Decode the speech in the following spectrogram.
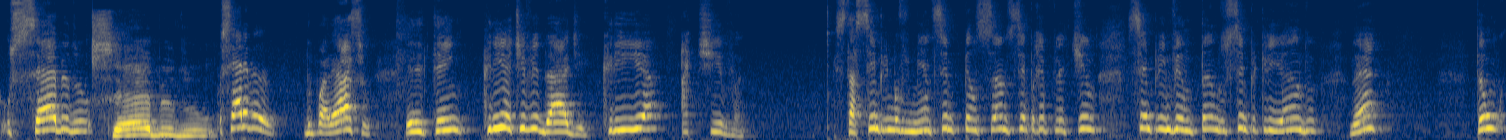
o cérebro do, cérebro do, o cérebro do palhaço, ele tem criatividade, cria ativa. Está sempre em movimento, sempre pensando, sempre refletindo, sempre inventando, sempre criando, né? Então,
